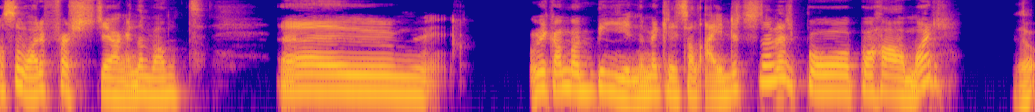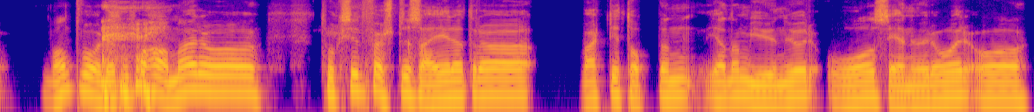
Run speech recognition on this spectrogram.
Og så var det første gangen de vant. Uh, og vi kan bare begynne med Christian Eilertsen, eller? På, på Hamar. Ja, vant vårløpet på Hamar og tok sin første seier etter å ha vært i toppen gjennom junior- og seniorår. og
